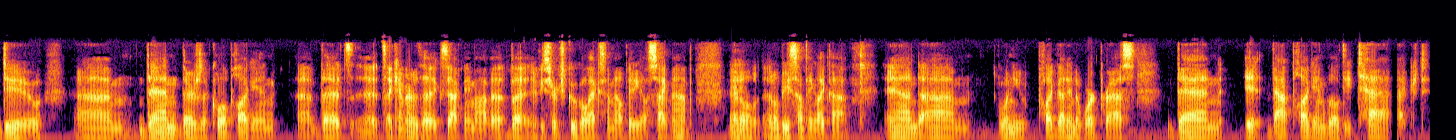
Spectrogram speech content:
do, um, then there's a cool plugin uh, that's it's, I can't remember the exact name of it, but if you search Google XML Video Sitemap, it'll it'll be something like that. And um, when you plug that into WordPress, then it that plugin will detect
